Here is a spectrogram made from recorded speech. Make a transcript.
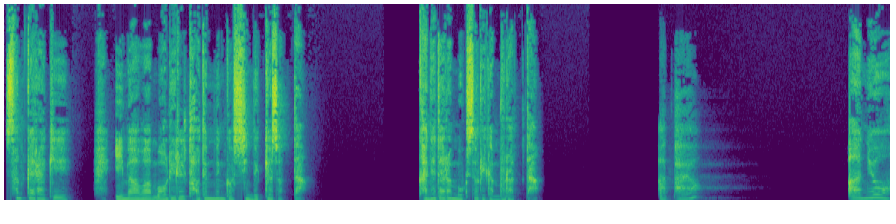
손가락이 이마와 머리를 더듬는 것이 느껴졌다. 가느다란 목소리가 물었다. 아파요? 아니요.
